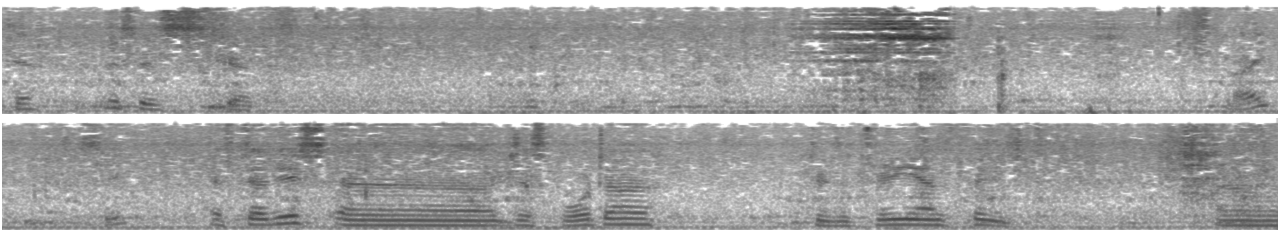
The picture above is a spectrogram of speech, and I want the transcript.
Okay, this is good. Right? See? After this, uh, just water to the tree and finished. Uh,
